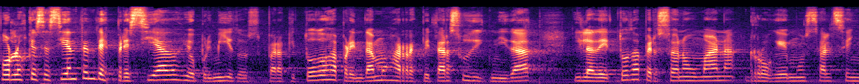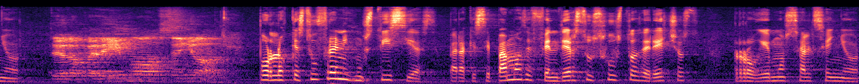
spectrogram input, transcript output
Por los que se sienten despreciados y oprimidos, para que todos aprendamos a respetar su dignidad y la de toda persona humana, roguemos al Señor. Te lo pedimos, Señor. Por los que sufren injusticias, para que sepamos defender sus justos derechos, roguemos al Señor.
